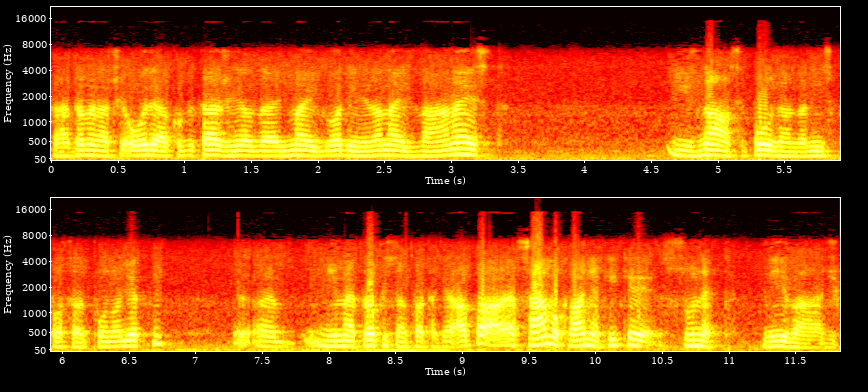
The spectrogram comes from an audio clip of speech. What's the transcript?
Da, dome, znači ovdje ako bi kaže jel, da imaju godine 11-12 i znao se poznan da nisu postali punoljetni, E, njima je propisano kod takve, a pa samo klanja kike sunet, nije vađib.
